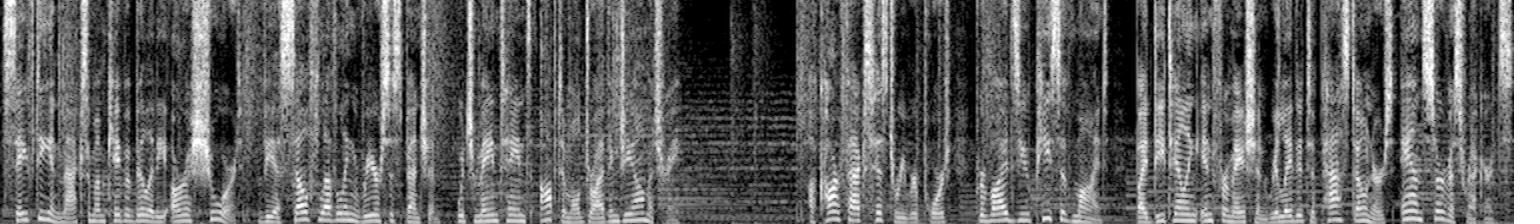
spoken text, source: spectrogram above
Safety and maximum capability are assured via self-leveling rear suspension, which maintains optimal driving geometry. A Carfax history report provides you peace of mind by detailing information related to past owners and service records.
